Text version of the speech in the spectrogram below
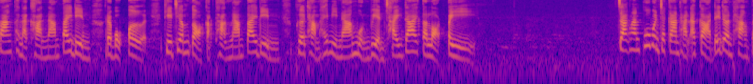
สร้างธนาคารน้ำใต้ดิน ระบบเปิด ที่เชื่อมต่อกับทางน้ำใต้ดิน เพื่อทำให้มีน้ำหมุนเวียนใช้ได้ตลอดปี จากนั้นผู้บัญชาการฐานอากาศได้เดินทางไป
